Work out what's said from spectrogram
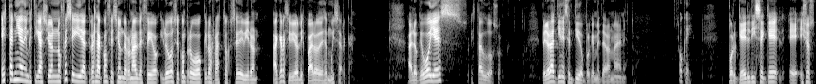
Esta línea de investigación no fue seguida tras la confesión de Ronald DeFeo y luego se comprobó que los rastros se debieron a que recibió el disparo desde muy cerca. A lo que voy es, está dudoso. Pero ahora tiene sentido por qué meter arma en esto. Ok. porque él dice que eh, ellos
